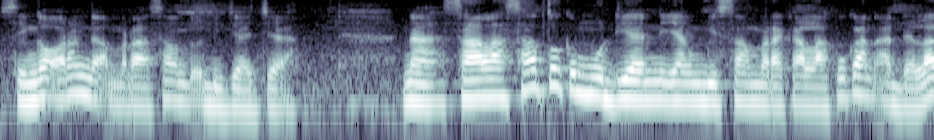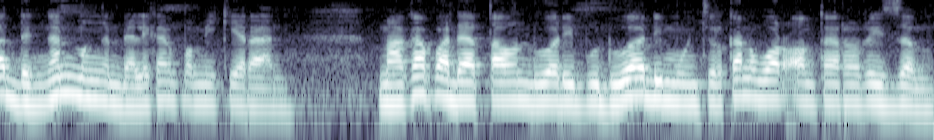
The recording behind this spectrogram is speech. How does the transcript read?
sehingga orang nggak merasa untuk dijajah. Nah, salah satu kemudian yang bisa mereka lakukan adalah dengan mengendalikan pemikiran. Maka pada tahun 2002 dimunculkan War on Terrorism.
